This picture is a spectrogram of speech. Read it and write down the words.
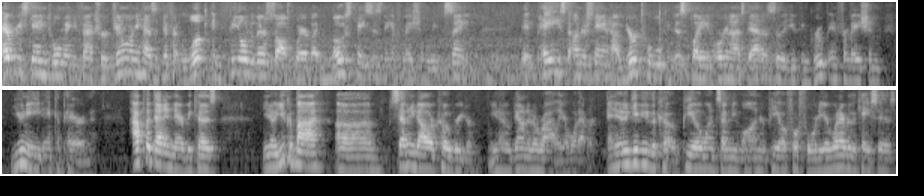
Every scanning tool manufacturer generally has a different look and feel to their software, but in most cases the information will be the same. It pays to understand how your tool can display and organize data so that you can group information you need and compare it. I put that in there because you know you could buy a $70 code reader, you know, down at O'Reilly or whatever, and it'll give you the code PO171 or PO440 or whatever the case is.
